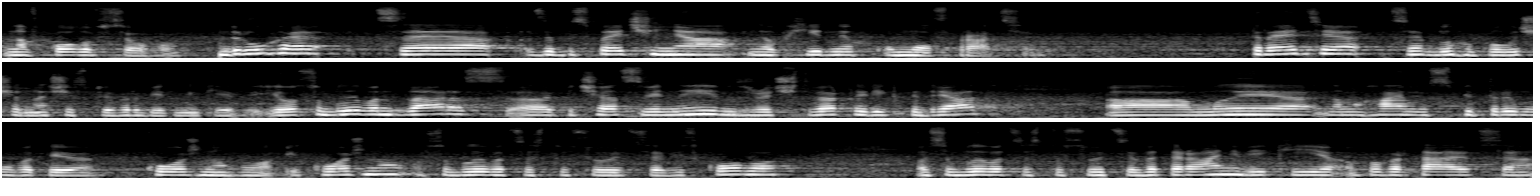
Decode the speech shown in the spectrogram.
навколо всього. Друге це забезпечення необхідних умов праці. Третє це благополуччя наших співробітників. І особливо зараз, е, під час війни, вже четвертий рік підряд, е, ми намагаємось підтримувати кожного і кожну. Особливо це стосується військових, особливо це стосується ветеранів, які повертаються.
